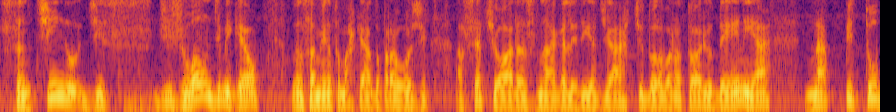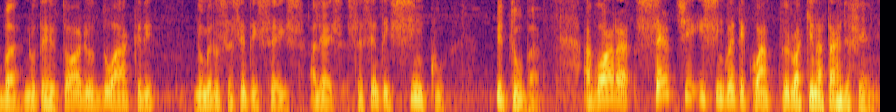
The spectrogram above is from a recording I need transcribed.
Santinho de, de João de Miguel, lançamento marcado para hoje, às 7 horas, na Galeria de Arte do Laboratório DNA, na Pituba, no território do Acre, número 66, aliás, 65, Pituba. Agora, 7h54 aqui na Tarde filme.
